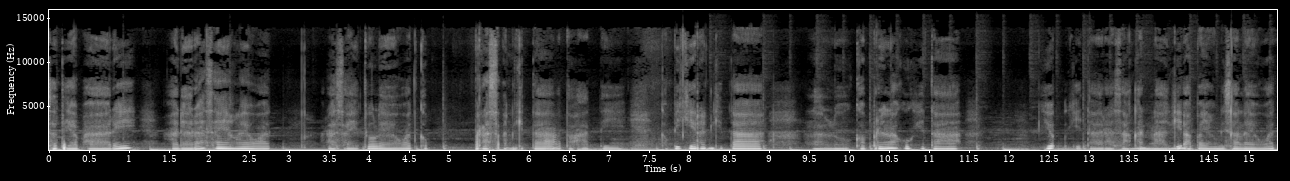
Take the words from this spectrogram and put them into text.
Setiap hari ada rasa yang lewat. Rasa itu lewat ke perasaan kita atau hati, ke pikiran kita, lalu ke perilaku kita. Yuk kita rasakan lagi apa yang bisa lewat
